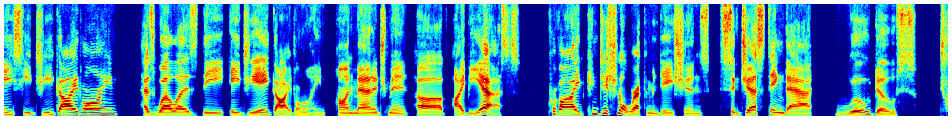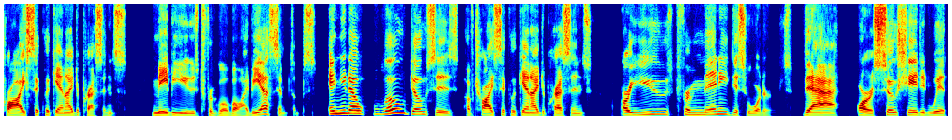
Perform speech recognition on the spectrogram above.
ACG guideline as well as the AGA guideline on management of IBS provide conditional recommendations suggesting that low dose tricyclic antidepressants may be used for global IBS symptoms. And you know, low doses of tricyclic antidepressants are used for many disorders that are associated with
